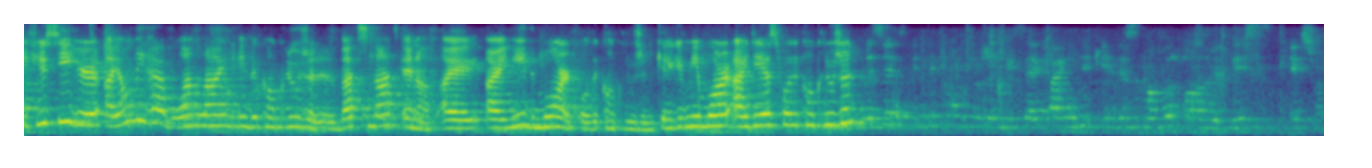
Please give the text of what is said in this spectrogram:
if you see here, I only have one line in the conclusion, that's not enough. I, I need more for the conclusion. Can you give me more ideas for the conclusion? This is in the conclusion, we say finally in this novel or this extract.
